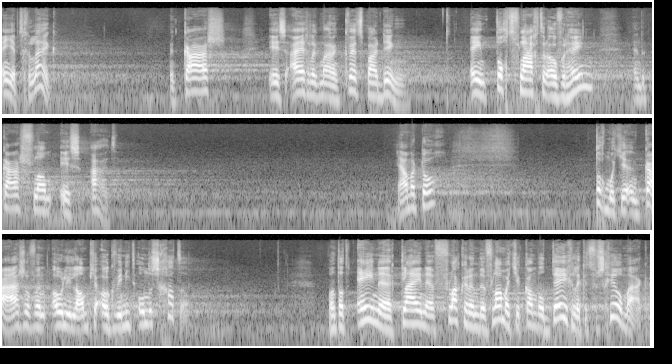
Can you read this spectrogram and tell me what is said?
En je hebt gelijk. Een kaars is eigenlijk maar een kwetsbaar ding. Eén tochtvlaag eroverheen en de kaarsvlam is uit. Ja, maar toch, toch moet je een kaars of een olielampje ook weer niet onderschatten. Want dat ene kleine flakkerende vlammetje kan wel degelijk het verschil maken.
